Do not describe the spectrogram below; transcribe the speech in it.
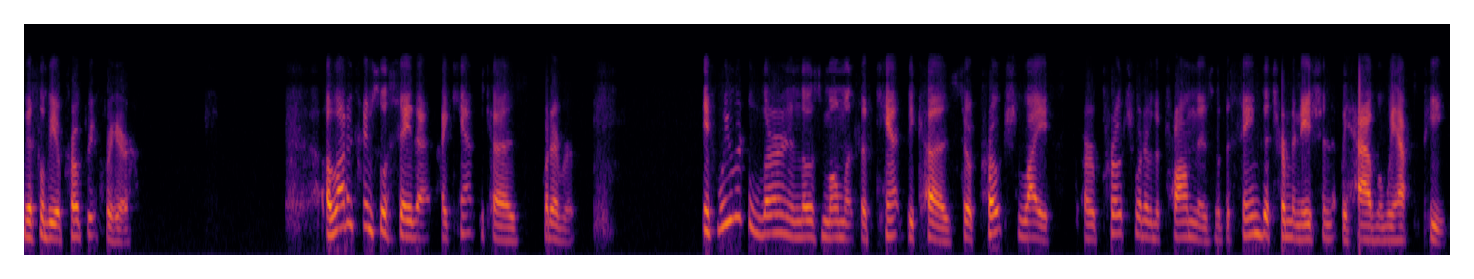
this will be appropriate for here. A lot of times we'll say that I can't because whatever. If we were to learn in those moments of can't because to approach life or approach whatever the problem is with the same determination that we have when we have to pee,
